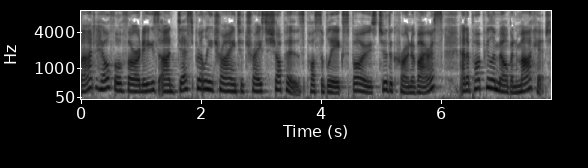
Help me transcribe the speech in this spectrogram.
but health authorities are desperately trying to trace shoppers possibly exposed to the coronavirus at a popular Melbourne market.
